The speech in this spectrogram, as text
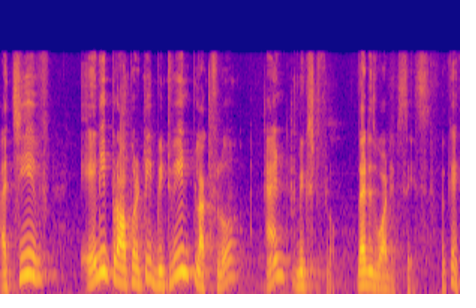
achieve any property between plug flow and mixed flow that is what it says okay.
